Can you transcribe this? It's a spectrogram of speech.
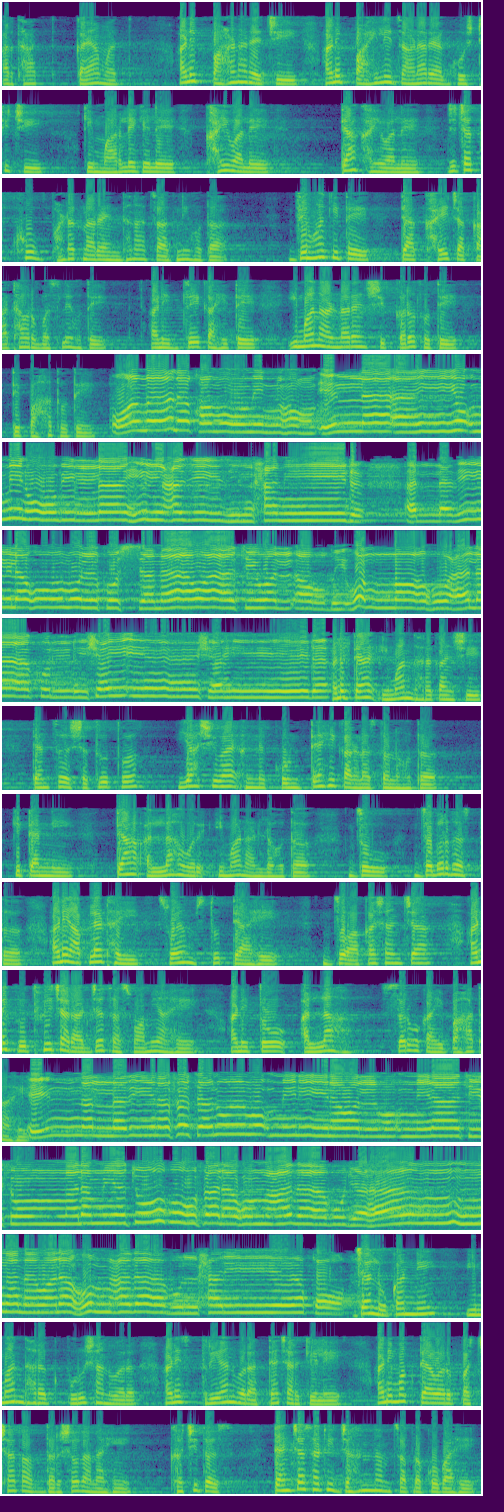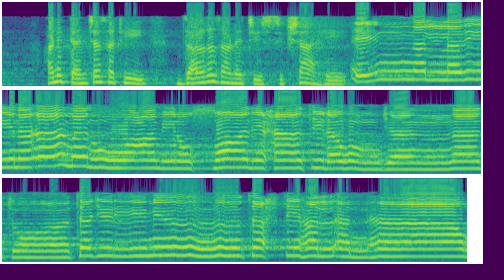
अर्थात कयामत आणि पाहणाऱ्याची आणि पाहिली जाणाऱ्या गोष्टीची की मारले गेले खाईवाले त्या खाईवाले ज्याच्यात खूप भडकणाऱ्या इंधनाचा अग्नी होता. जेव्हा की ते त्या खाईच्या काठावर बसले होते आणि जे काही ते इमान आणणाऱ्यांशी करत होते ते पाहत होते. आणि त्या इमानधारकांशी त्यांचं शत्रुत्व याशिवाय अन्य कोणत्याही कारणास्तव नव्हतं की त्यांनी त्या अल्लाहवर इमान आणलं होतं जो जबरदस्त आणि आपल्या ठाई स्वयंस्तुत्य आहे जो आकाशांच्या आणि पृथ्वीच्या राज्याचा स्वामी आहे आणि तो अल्लाह सर्व काही पाहत आहे. ज्या लोकांनी इमानधारक पुरुषांवर आणि स्त्रियांवर अत्याचार केले आणि मग त्यावर पश्चाताप दर्शवला नाही खचितच त्यांच्यासाठी जहन्नमचा प्रकोप आहे आणि त्यांच्यासाठी जाळलं जाण्याची शिक्षा आहे. الذين آمنوا وعملوا الصالحات لهم جنات تجري من تحتها الأنهار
